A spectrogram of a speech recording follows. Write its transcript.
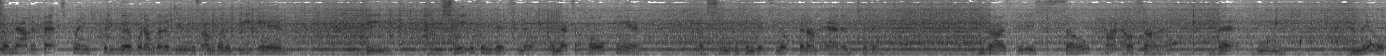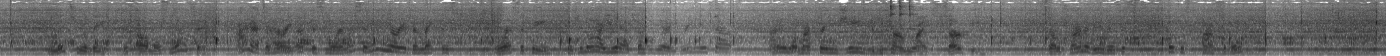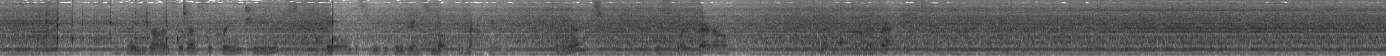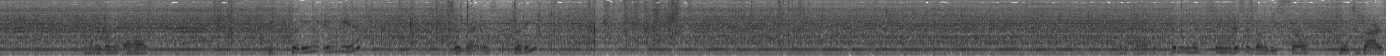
so now that that's creamed pretty good, what I'm going to do is I'm going to beat in the sweetened condensed milk. And that's a whole can of sweetened condensed milk that I'm adding to this. You guys, it is so hot outside that the milk literally is almost melted. I had to hurry up this morning. I said, let me hurry up and make this recipe because you know how you have some of your ingredients out I didn't want my cream cheese to become like syrupy so I'm trying to do this as quick as possible okay you guys so that's the cream cheese and the sweetened condensed milk we have here alright just wipe that off let that we're going to add the pudding in here. So that is the pudding. Pudding. This is going to be so good, you guys.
